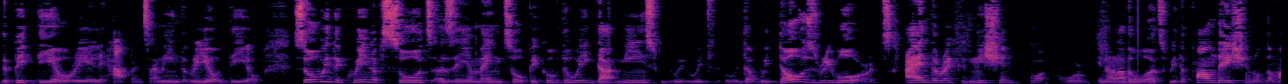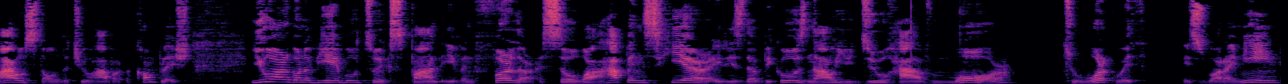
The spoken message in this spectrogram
the big deal really happens. I mean, the real deal. So with the Queen of Swords as a main topic of the week, that means with, with that with those rewards and the recognition, or, or in other words, with the foundation of the milestone that you have accomplished, you are going to be able to expand even further. So what happens here it is that because now you do have more to work with, is what I mean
